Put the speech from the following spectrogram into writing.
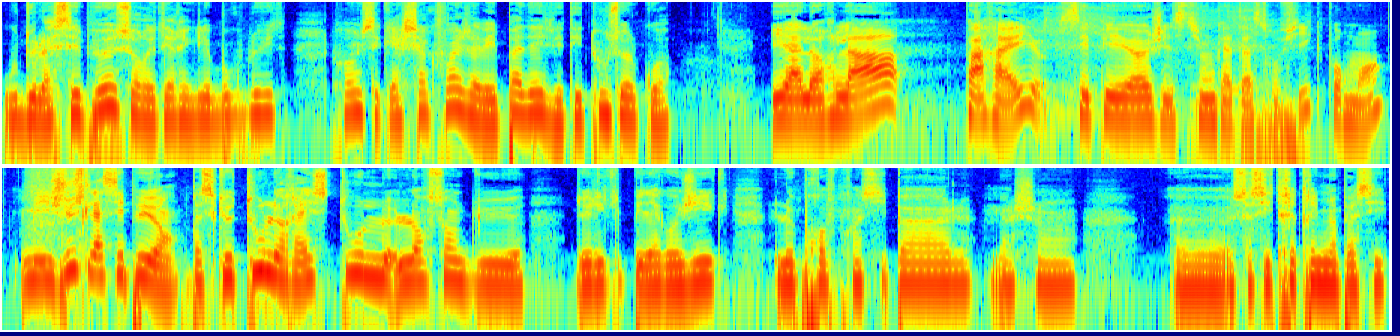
ou de la CPE, ça aurait été réglé beaucoup plus vite. Le problème, c'est qu'à chaque fois, j'avais pas d'aide, j'étais tout seul, quoi. Et alors là, pareil, CPE, gestion catastrophique pour moi. Mais juste la CPE, hein, parce que tout le reste, tout le- l'ensemble du de l'équipe pédagogique, le prof principal, machin, euh, ça s'est très très bien passé.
